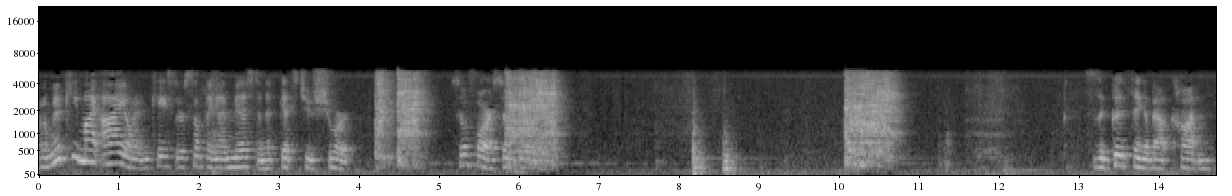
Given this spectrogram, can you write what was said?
But I'm going to keep my eye on it in case there's something I missed and it gets too short. So far, so good. This is a good thing about cotton.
